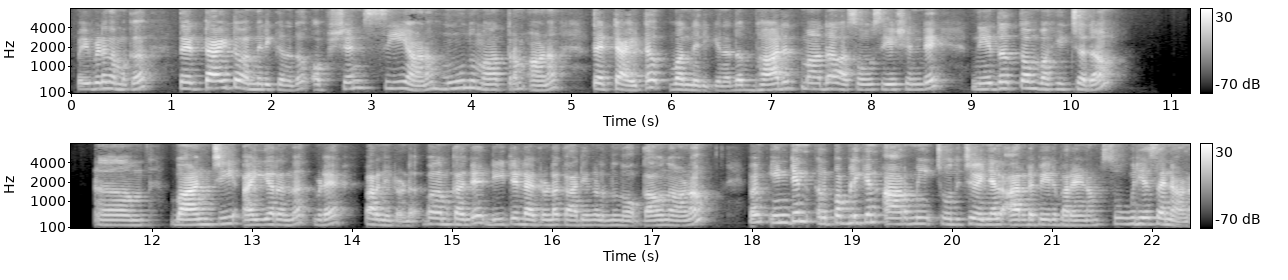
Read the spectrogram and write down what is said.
അപ്പൊ ഇവിടെ നമുക്ക് തെറ്റായിട്ട് വന്നിരിക്കുന്നത് ഓപ്ഷൻ സി ആണ്. മൂന്ന് മാത്രം ആണ് തെറ്റായിട്ട് വന്നിരിക്കുന്നത്. ഭാരത് മാതാ അസോസിയേഷന്റെ നേതൃത്വം വഹിച്ചത് വാഞ്ചി അയ്യർ എന്ന് ഇവിടെ പറഞ്ഞിട്ടുണ്ട്. അപ്പൊ നമുക്ക് അതിന്റെ ഡീറ്റെയിൽഡ് ആയിട്ടുള്ള കാര്യങ്ങളൊന്ന് നോക്കാവുന്നതാണ്. ഇപ്പം ഇന്ത്യൻ റിപ്പബ്ലിക്കൻ ആർമി ചോദിച്ചു കഴിഞ്ഞാൽ ആരുടെ പേര് പറയണം? സൂര്യസൻ ആണ്.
